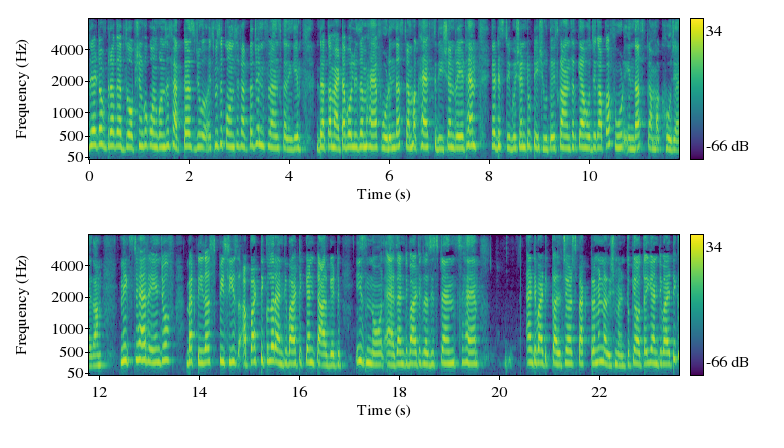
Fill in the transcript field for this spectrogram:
rate of drug absorption को कौन कौन से फैक्टर्स जो, इसमें से कौन से फैक्टर जो इन्फ्लुएंस करेंगे? ड्रग का मेटाबोलिज्म है फ़ूड इन द स्टमक है एक्सक्रीशन रेट है, या डिस्ट्रीब्यूशन टू टिश्यू तो इसका आंसर क्या हो जाएगा? आपका फ़ूड इन द स्टमक हो जाएगा। नेक्स्ट है range of bacterial species a particular antibiotic can target is known as antibiotic resistance है। Antibiotic culture spectrum and nourishment तो क्या होता है, ये एंटीबायोटिक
